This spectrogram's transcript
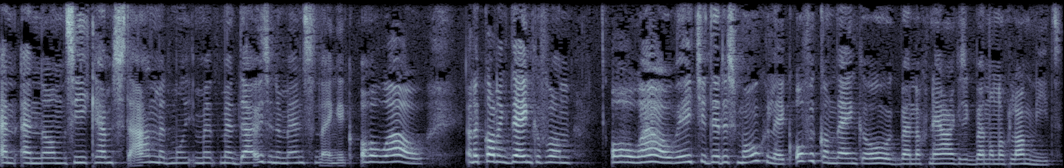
en, en dan zie ik hem staan met, met, met duizenden mensen. En denk ik, oh wauw. En dan kan ik denken van, oh wauw, weet je, dit is mogelijk. Of ik kan denken, oh, ik ben nog nergens, ik ben er nog lang niet.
